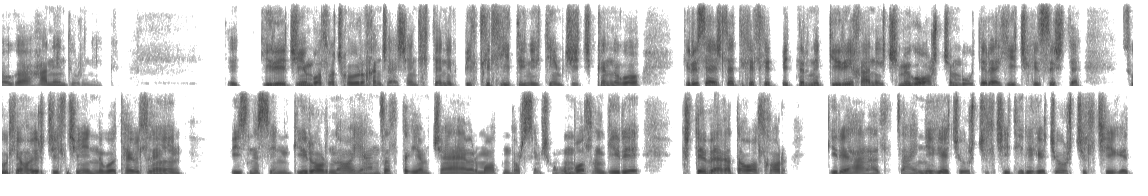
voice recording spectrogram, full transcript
yoga ханын төрнийг тэгээд гэрээ жим болгож хувирхан цаашаа. Гэхдээ нэг бэлтгэл хийдэг нэг тийм жижигхэн нөгөө гэрээсээ ажиллаад эхлэхэд бид нар нэг гэрийнхаа нэг чимээгүй орчин бүгдээрээ хийж эхэлсэн шүү дээ. Сүүлийн 2 жил чинь энэ нөгөө тавилгын бизнес энэ гэр орноо янзалдаг юм чи амар модонд орсон юм шиг хүн болгон гэрээ гэртээ байгаад байгаа болохоор гэрээ хараад за энийгээ ч өөрчил чи тэрийгээ ч өөрчил чи гэд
